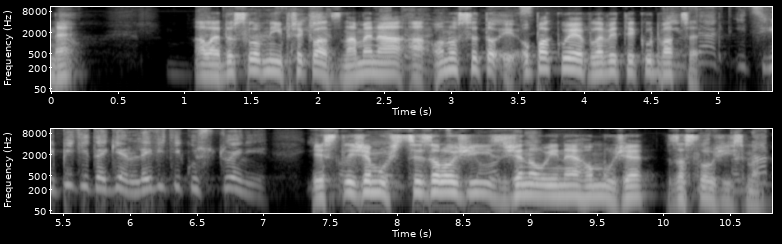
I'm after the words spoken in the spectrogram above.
Ne. Ale doslovný překlad znamená, a ono se to i opakuje v Levitiku 20. Jestliže muž cizoloží s ženou jiného muže, zaslouží smrt.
